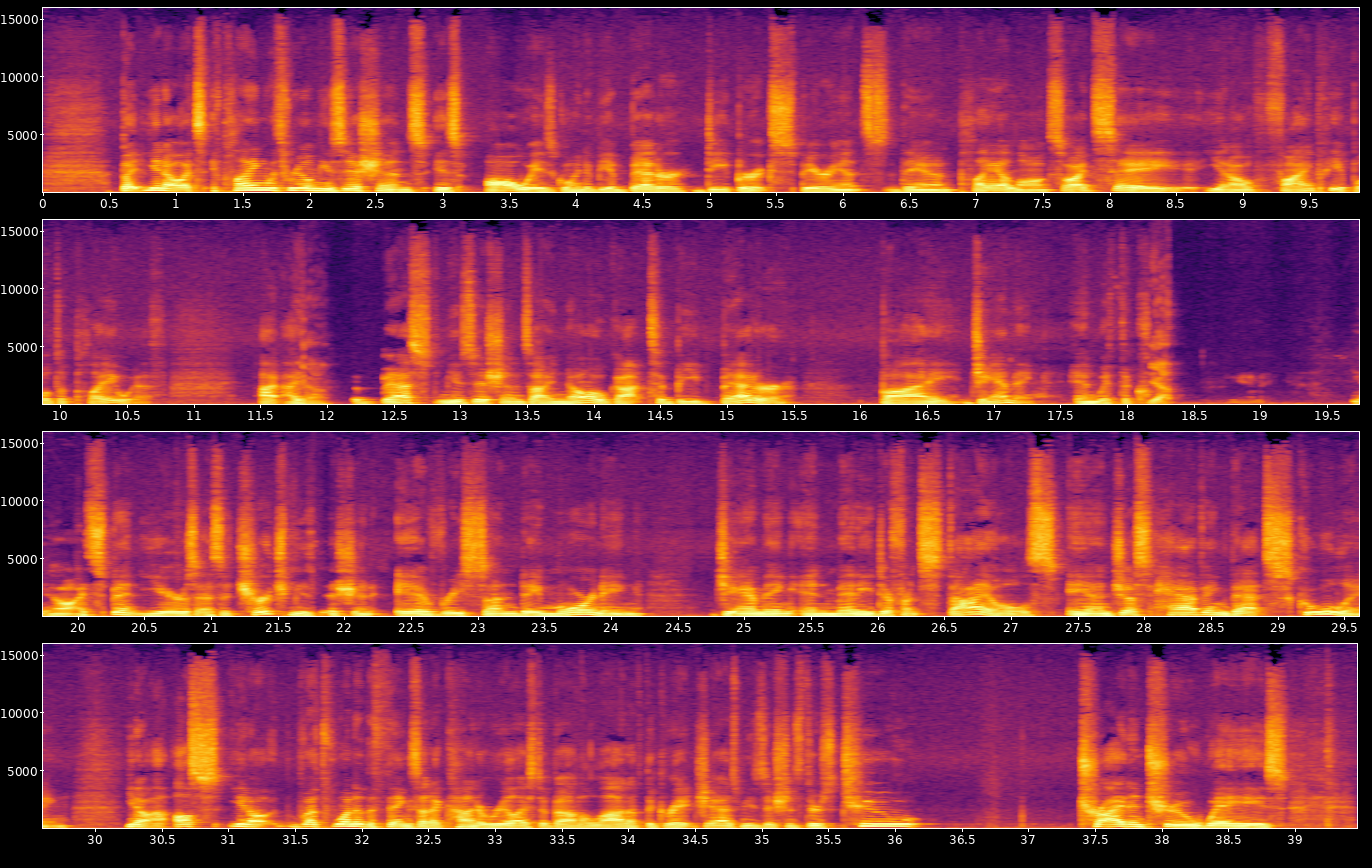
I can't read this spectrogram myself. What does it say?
But you know, it's playing with real musicians is always going to be a better, deeper experience than play along. So I'd say, you know, find people to play with. I, I yeah. the best musicians I know got to be better by jamming and with the yeah. You know, I spent years as a church musician every Sunday morning jamming in many different styles and just having that schooling. You know, also, you know, that's one of the things that I kind of realized about a lot of the great jazz musicians. There's two tried and true ways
